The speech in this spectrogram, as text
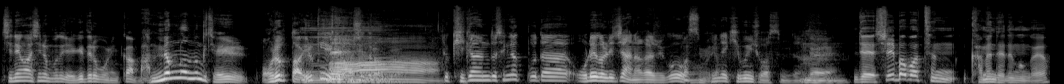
진행하시는 분들 얘기 들어보니까 만 명 넘는 게 제일 어렵다 이렇게 얘기를 하시더라고요. 아, 또 기간도 생각보다 오래 걸리지 않아가지고 맞습니다. 굉장히 기분이 좋았습니다. 네. 이제 실버 버튼 가면 되는 건가요?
